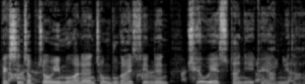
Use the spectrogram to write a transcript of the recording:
백신 접종 의무화는 정부가 할 수 있는 최후의 수단이 돼야 합니다.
